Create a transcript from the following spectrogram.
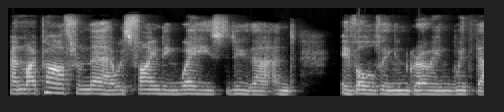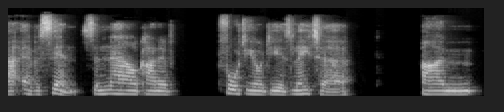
And my path from there was finding ways to do that and evolving and growing with that ever since. And now, kind of 40 odd years later, I'm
